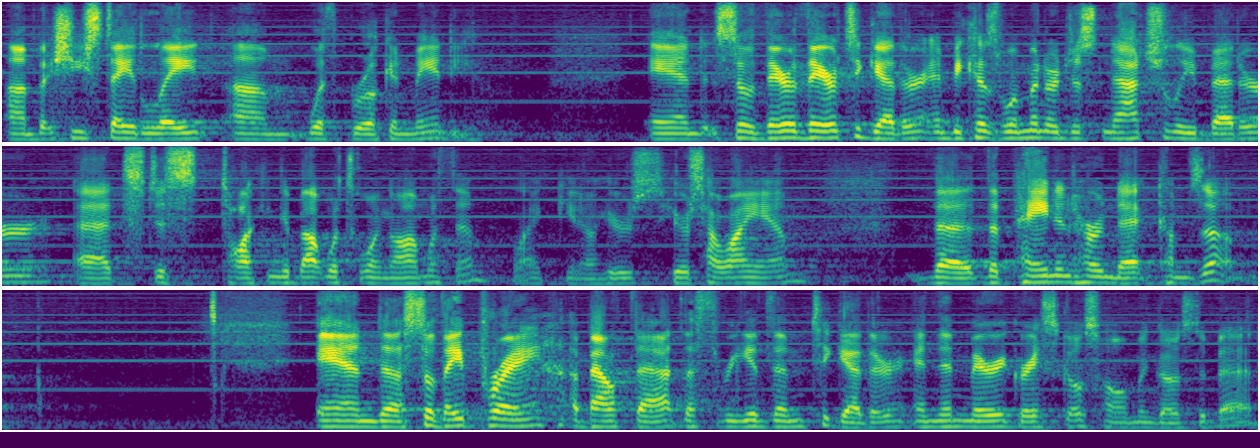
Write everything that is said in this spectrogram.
um, but she stayed late um, with Brooke and Mandy. And so they're there together, and because women are just naturally better at just talking about what's going on with them, like, you know, here's, here's how I am, the, the pain in her neck comes up. And uh, so they pray about that, the three of them together, and then Mary Grace goes home and goes to bed.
